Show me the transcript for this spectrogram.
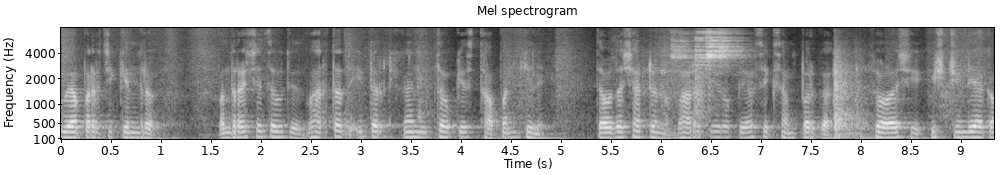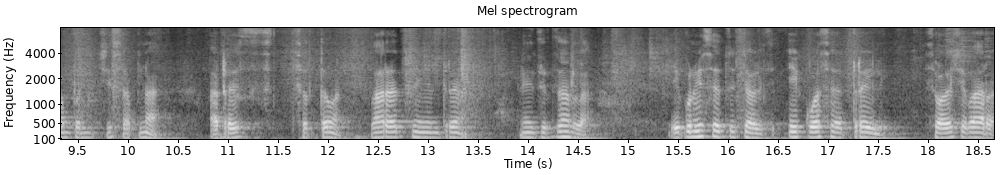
व्यापाराचे केंद्र. पंधराशे चौतीस भारतात इतर ठिकाणी चौकी स्थापन केले. चौदाशे अठ्ठ्याण्णव भारत युरोप व्यावसायिक संपर्क सोळाशे ईस्ट इंडिया कंपनीची स्थापना अठराशे सत्तावन्न भारत नियंत्रण नियंत्रित झाला एकोणीसशे सत्तेचाळीस एक वसाहत राहिली सोळाशे बारा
